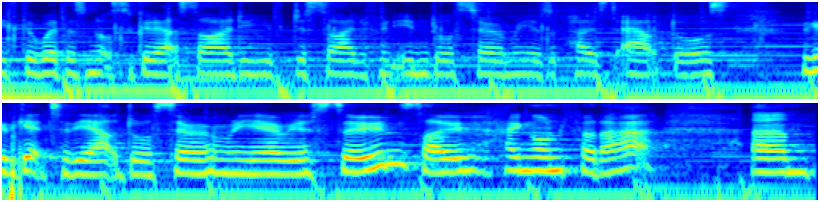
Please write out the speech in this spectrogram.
If the weather's not so good outside or you've decided for an indoor ceremony as opposed to outdoors. We're gonna get to the outdoor ceremony area soon, so hang on for that. Um,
